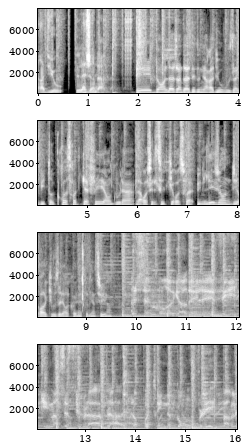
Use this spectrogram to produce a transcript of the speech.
Radio, l'agenda. Et dans l'agenda d'Edonia Radio, on vous invite au Crossroad Café à Angoulin, La Rochelle Sud, qui reçoit une légende du rock que vous allez reconnaître bien sûr. J'aime regarder les filles qui marchent sur la plage, leur poitrine gonflée par le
